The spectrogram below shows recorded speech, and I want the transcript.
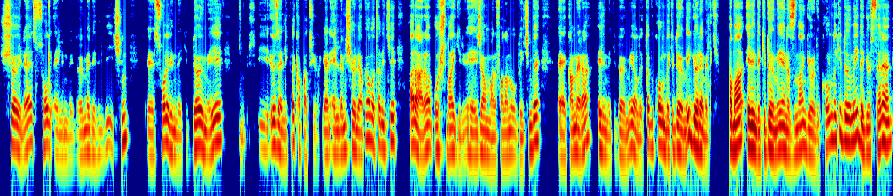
şöyle sol elinde dövme denildiği için, eee, sol elindeki dövmeyi, iii, özellikle kapatıyor. Yani ellerini şöyle yapıyor ama tabii ki ara ara boşluğa giriyor. Heyecan var falan olduğu için de, eee, kamera elindeki dövmeyi alıyor. Tabii kolundaki dövmeyi göremedik ama elindeki dövmeyi en azından gördük. Kolundaki dövmeyi de gösteren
